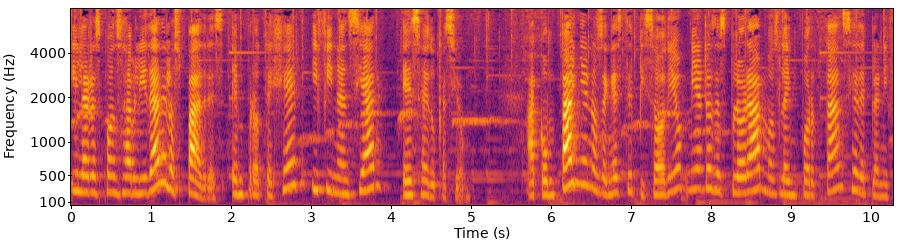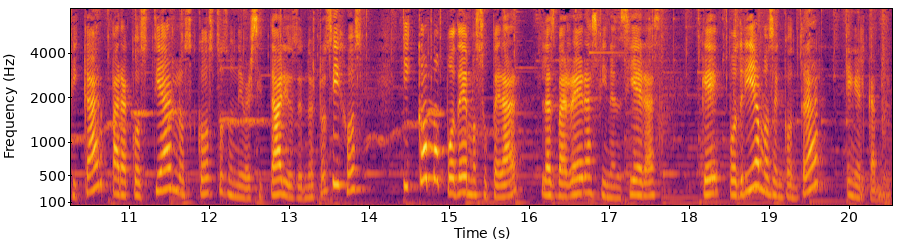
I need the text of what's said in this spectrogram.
y la responsabilidad de los padres en proteger y financiar esa educación. Acompáñenos en este episodio mientras exploramos la importancia de planificar para costear los costos universitarios de nuestros hijos y cómo podemos superar las barreras financieras que podríamos encontrar en el camino.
